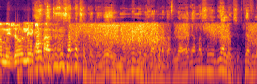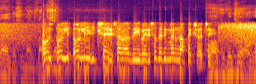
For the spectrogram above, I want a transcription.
νομίζω, όλοι Ε, έξω θα θα τους είναι. δεις απ' έξω τότε. Δεν μην μου λες να δούμε τα φιλαράκια μας. Ε, διάλεξε. Ποια φιλαράκια σου να δεις. Τα Όλοι, μέσα. όλοι, όλοι ξέρεις, άρα ότι οι περισσότεροι μένουν απ' έξω, έτσι. Όχι, δεν ξέρω. Εγώ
